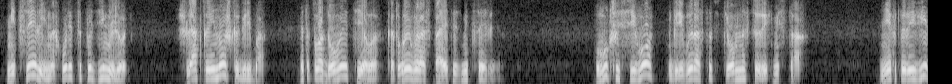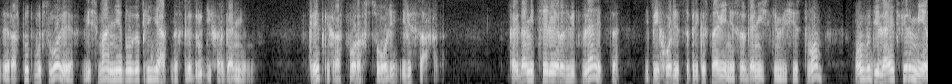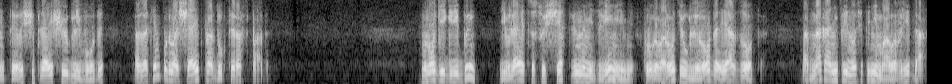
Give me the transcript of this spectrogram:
мицелий находится под землей. Шляпка и ножка гриба – это плодовое тело, которое вырастает из мицелия. Лучше всего грибы растут в темных сырых местах. Некоторые виды растут в условиях весьма неблагоприятных для других организмов, в крепких растворах соли или сахара. Когда мицелий разветвляется и приходит в соприкосновение с органическим веществом, он выделяет ферменты, расщепляющие углеводы, а затем поглощает продукты распада. Многие грибы являются существенными звеньями в круговороте углерода и азота, однако они приносят и немало вреда.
